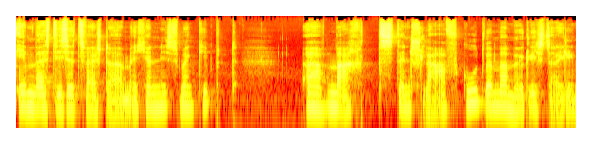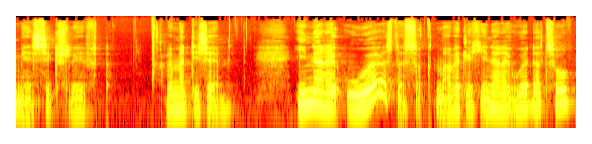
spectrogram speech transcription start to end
eben weil es diese zwei Steuermechanismen gibt, äh, macht den Schlaf gut, wenn man möglichst regelmäßig schläft. Wenn man diese innere Uhr, das sagt man wirklich innere Uhr dazu,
